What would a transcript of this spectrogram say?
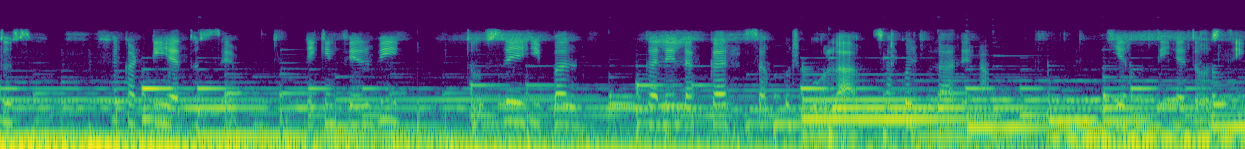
तुझसे कट्टी है तुझसे। लेकिन फिर भी दूसरे ही पर गले लगकर सब कुछ बोला, सब कुछ बुला देना। ये होती है दोस्ती।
